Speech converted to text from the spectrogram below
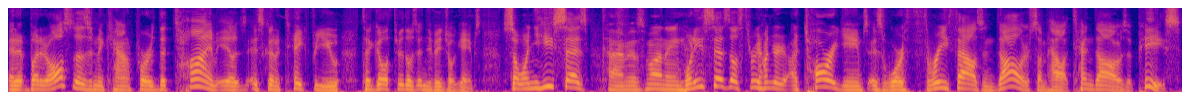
And it, but it also doesn't account for the time it's, it's going to take for you to go through those individual games. So when he says Time is money. when he says those 300 Atari games is worth $3,000 somehow at $10 a piece,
